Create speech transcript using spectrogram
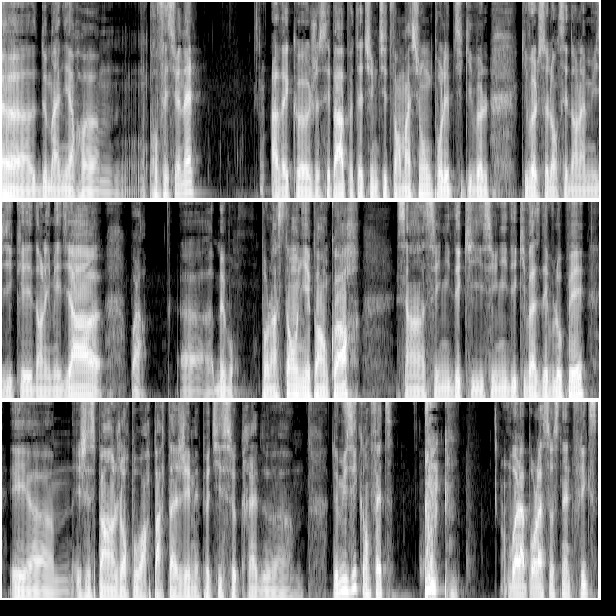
de manière euh, professionnelle. Avec, euh, je sais pas, peut-être une petite formation pour les petits qui veulent, qui veulent se lancer dans la musique et dans les médias. euh, voilà. Euh, mais bon, pour l'instant, on n'y est pas encore. C'est un, une idée qui, c'est une idée qui va se développer et, euh, j'espère un jour pouvoir partager mes petits secrets euh, de musique en fait. voilà pour la sauce Netflix.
